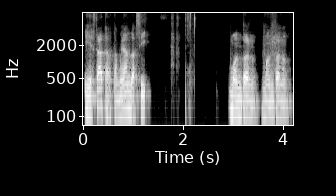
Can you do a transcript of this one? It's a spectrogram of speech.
y estaba tartamudeando así Montón, montón.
